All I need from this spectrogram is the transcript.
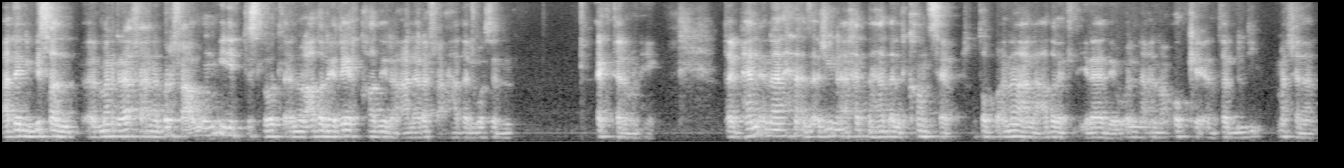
بعدين بيصل مرة فأنا برفع إيدي بتسلط لأنه العضلة غير قادرة على رفع هذا الوزن أكثر من هيك. طيب هل إن نحن إذا اجينا أخذنا هذا الكونسبت وطبقناه على عضلة الإرادة وقلنا انه أوكي انت بدي مثلا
